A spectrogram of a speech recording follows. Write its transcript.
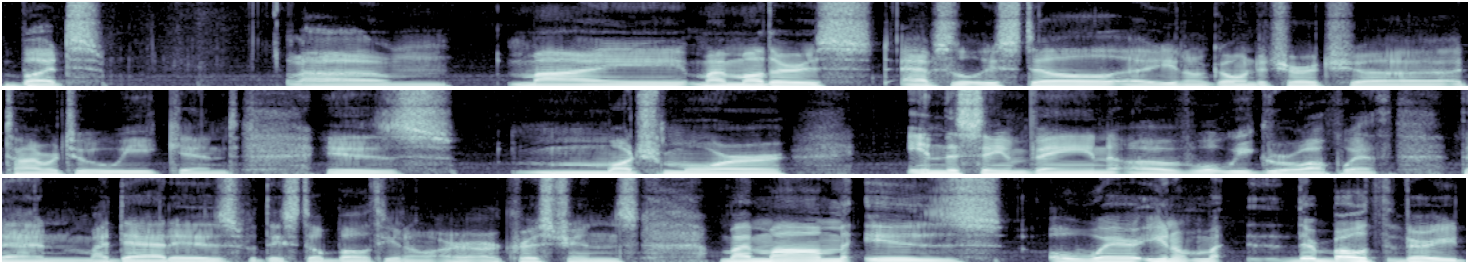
but um, my my mother is absolutely still uh, you know going to church uh, a time or two a week and is much more in the same vein of what we grew up with than my dad is, but they still both, you know, are, are Christians. My mom is aware you know my, they're both very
